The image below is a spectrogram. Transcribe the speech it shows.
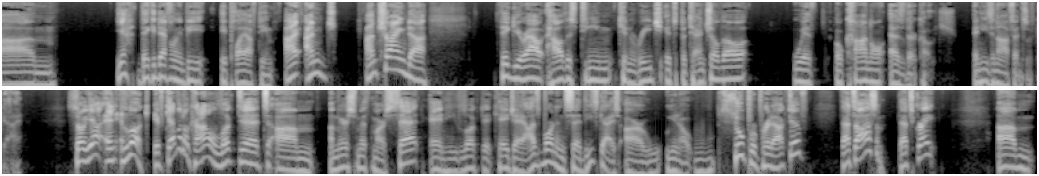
Um, yeah, they could definitely be a playoff team. I, I'm I'm trying to figure out how this team can reach its potential though, with O'Connell as their coach, and he's an offensive guy. So yeah, and, and look, if Kevin O'Connell looked at um, Ihmir Smith Marsette and he looked at KJ Osborn and said these guys are you know super productive, that's awesome. That's great. Um,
